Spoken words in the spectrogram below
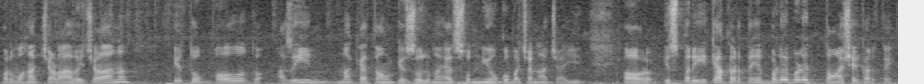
اور وہاں چڑھاوے چڑھانا یہ تو بہت عظیم میں کہتا ہوں کہ ظلم ہے، سنیوں کو بچانا چاہیے۔ اور اس پر یہ کیا کرتے ہیں؟ بڑے بڑے تماشے کرتے ہیں۔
